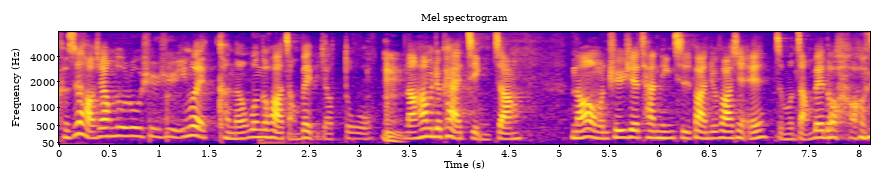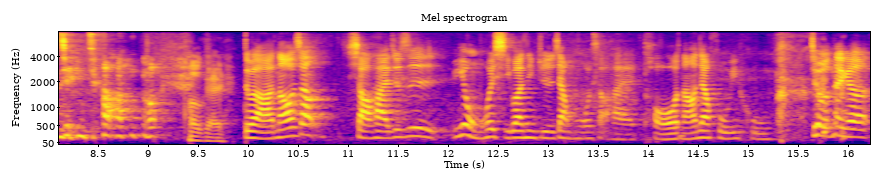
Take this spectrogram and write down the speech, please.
可是好像陆陆续续，因为可能温哥华长辈比较多，嗯然后他们就开始紧张。然后我们去一些餐厅吃饭，就发现，哎，怎么长辈都好紧张哦，，OK，对啊。然后像小孩，就是因为我们会习惯性就是这样摸小孩头，然后这样呼一呼，就那个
